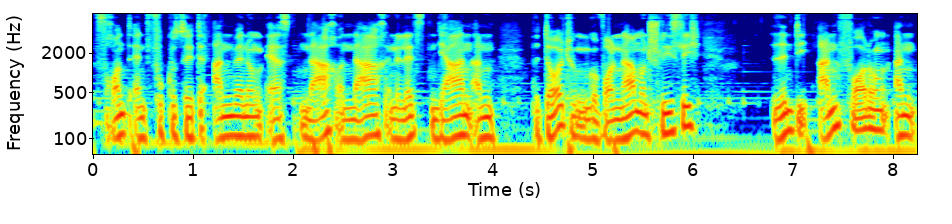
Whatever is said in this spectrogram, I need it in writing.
Frontend-fokussierte Anwendungen erst nach und nach in den letzten Jahren an Bedeutung gewonnen haben und schließlich sind die Anforderungen an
